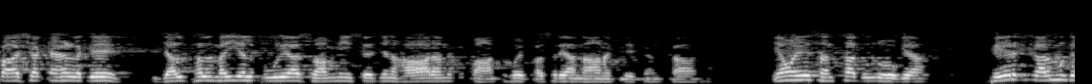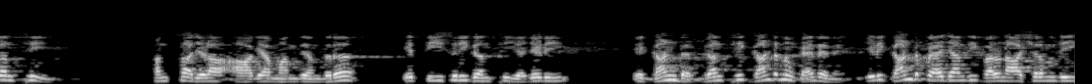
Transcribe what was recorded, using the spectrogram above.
ਪਾਤਸ਼ਾਹ ਕਹਿਣ ਲੱਗੇ, ਜਲ ਥਲ ਮਈਲ ਪੂਰਿਆ ਸੁਆਮੀ ਸਿਰਜਣਹਾਰ ਅਨਕ ਭਾਂਤ ਹੋਏ ਪਸਰਿਆ ਨਾਨਕ ਏਕੰਕਾਰ। ਇਉਂ ਇਹ ਸੰਸਾ ਦੂਰ ਹੋ ਗਿਆ? ਫਿਰ ਕਰਮ ਗ੍ਰੰਥੀ ਸੰਸਾ ਜਿਹੜਾ ਆ ਗਿਆ ਮਨ ਦੇ ਅੰਦਰ, ਇਹ ਤੀਸਰੀ ਗ੍ਰੰਥੀ ਹੈ ਜਿਹੜੀ ਇਹ ਗੰਢ, ਗ੍ਰੰਥੀ ਗੰਢ ਨੂੰ ਕਹਿੰਦੇ ਨੇ। ਜਿਹੜੀ ਗੰਢ ਪੈ ਜਾਂਦੀ ਵਰਣ ਆਸ਼ਰਮ ਦੀ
